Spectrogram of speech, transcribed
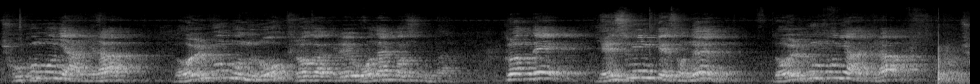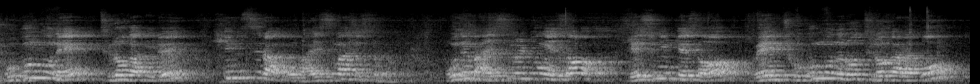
좁은 문이 아니라 넓은 문으로 들어가기를 원할 것입니다. 그런데 예수님께서는 넓은 문이 아니라 좁은 문에 들어가기를 힘쓰라고 말씀하셨어요. 오늘 말씀을 통해서 예수님께서 왜 좁은 문으로 들어가라고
